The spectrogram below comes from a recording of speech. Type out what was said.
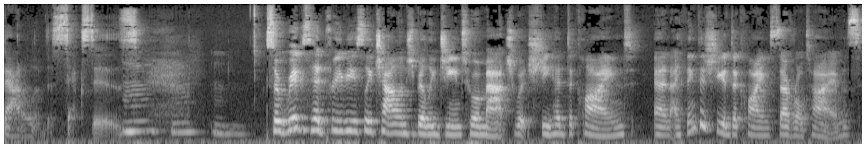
Battle of the Sexes. So Riggs had previously challenged Billie Jean to a match, which she had declined, and I think that she had declined several times.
